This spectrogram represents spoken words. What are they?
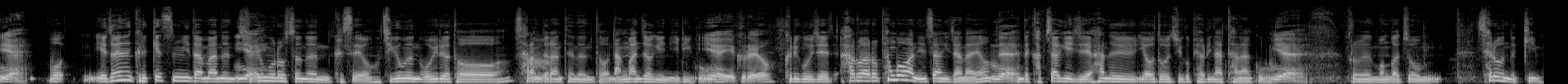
예. 뭐 예전에는 그랬겠습니다만은 예. 지금으로서는 글쎄요. 지금은 오히려 더 사람들한테는 더 낭만적인 일이고 예, 예, 그래요. 그리고 이제 하루하루 평범한 일상이잖아요. 네. 근데 갑자기 이제 하늘 여도지고 별이 나타나고 예. 그러면 뭔가 좀 새로운 느낌.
